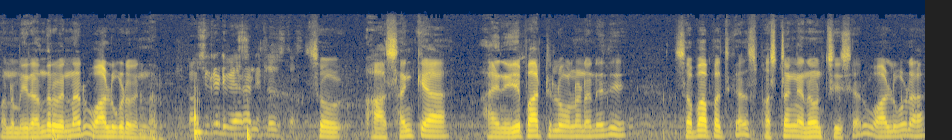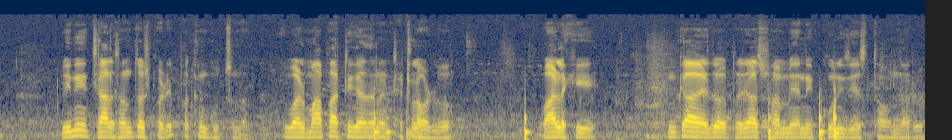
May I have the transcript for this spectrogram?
మొన్న మీరందరూ విన్నారు వాళ్ళు కూడా విన్నారు. సో ఆ సంఖ్య ఆయన ఏ పార్టీలో ఉన్నాడు అనేది సభాపతి గారు స్పష్టంగా అనౌన్స్ చేశారు. వాళ్ళు కూడా విని చాలా సంతోషపడి పక్కన కూర్చున్నారు. ఇవాళ మా పార్టీ కాదని అంటే ఎట్లా వాళ్ళు? వాళ్ళకి ఇంకా ఏదో ప్రజాస్వామ్యాన్ని కూని చేస్తూ ఉన్నారు.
